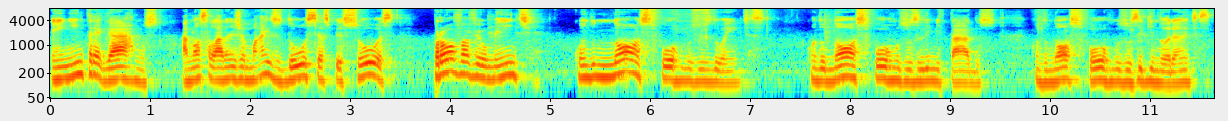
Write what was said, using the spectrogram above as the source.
em entregarmos a nossa laranja mais doce às pessoas, provavelmente, quando nós formos os doentes, quando nós formos os limitados, quando nós formos os ignorantes,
